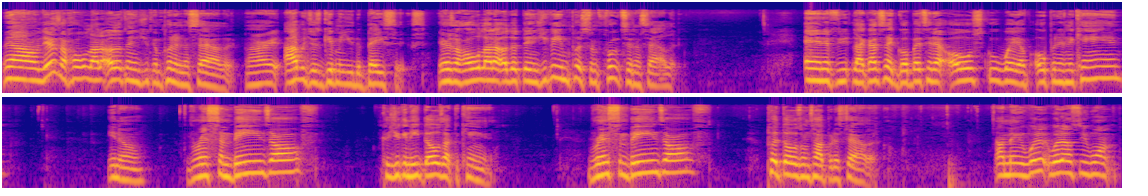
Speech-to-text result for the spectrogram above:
Now, there's a whole lot of other things you can put in a salad, all right? I was just giving you the basics. There's a whole lot of other things. You can even put some fruits in a salad. And if you, like I said, go back to that old school way of opening a can, you know, rinse some beans off, because you can eat those out the can. Rinse some beans off, put those on top of the salad. I mean, what what else do you want?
